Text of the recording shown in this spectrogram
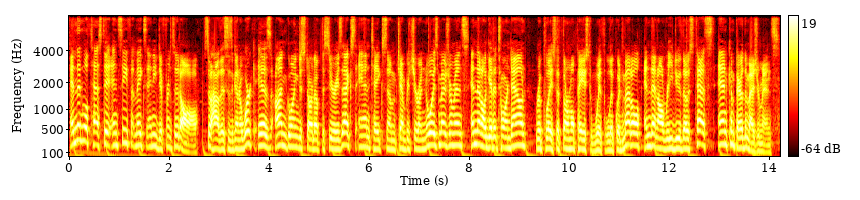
and then we'll test it and see if it makes any difference at all. So how this is gonna work is I'm going to start up the Series X and take some temperature and noise measurements, and then I'll get it torn down, replace the thermal paste with liquid metal, and then I'll redo those tests and compare the measurements.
